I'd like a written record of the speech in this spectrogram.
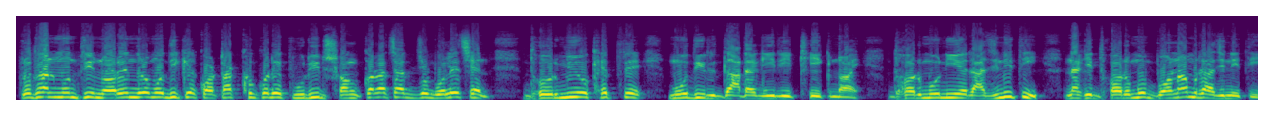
প্রধানমন্ত্রী নরেন্দ্র মোদীকে কটাক্ষ করে পুরীর শঙ্করাচার্য বলেছেন, ধর্মীয় ক্ষেত্রে মোদীর দাদাগিরি ঠিক নয়। ধর্ম নিয়ে রাজনীতি নাকি ধর্ম বনাম রাজনীতি?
